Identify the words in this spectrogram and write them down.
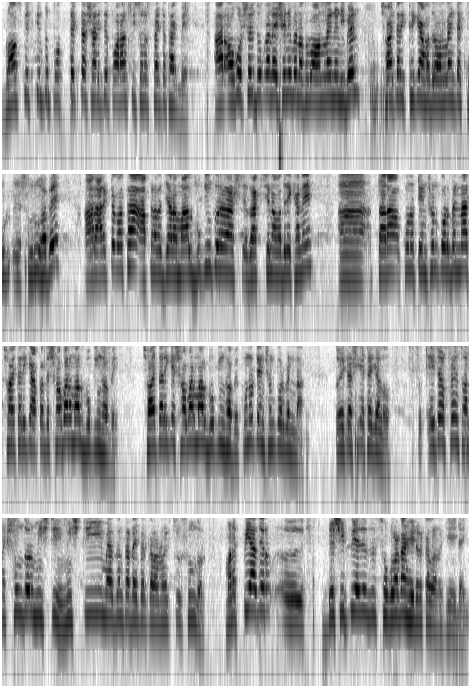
ব্লাউজ পিস কিন্তু প্রত্যেকটা শাড়িতে পরার পিছনের সাইডে থাকবে। আর অবশ্যই দোকানে এসে নেবেন অথবা অনলাইনে নেবেন। ছয় তারিখ থেকে আমাদের অনলাইনটা শুরু হবে। আর আরেকটা কথা, আপনারা যারা মাল বুকিং করে রাখ- রাখছেন আমাদের এখানে তারা কোনো টেনশন করবেন না, ছয় তারিখে আপনাদের সবার মাল বুকিং হবে। ছয় তারিখে সবার মাল বুকিং হবে, কোনো টেনশন করবেন না। তো এটা এটা গেল। তো এইটা ফ্রেন্ডস অনেক সুন্দর, মিষ্টি মিষ্টি ম্যাজেন্টা টাইপের কালার অনেক সুন্দর। মানে পেঁয়াজের দেশি পেঁয়াজের যে ছোগলাটা হেডের কালার আর কি এইটাই?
